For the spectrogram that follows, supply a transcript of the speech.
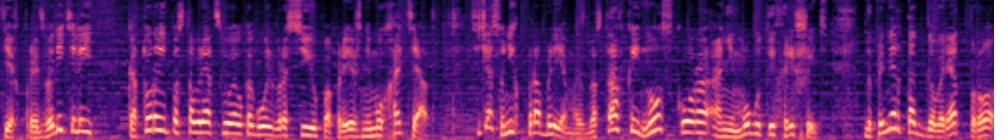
тех производителей, которые поставлять свой алкоголь в Россию по-прежнему хотят. Сейчас у них проблемы с доставкой, но скоро они могут их решить. Например, так говорят про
